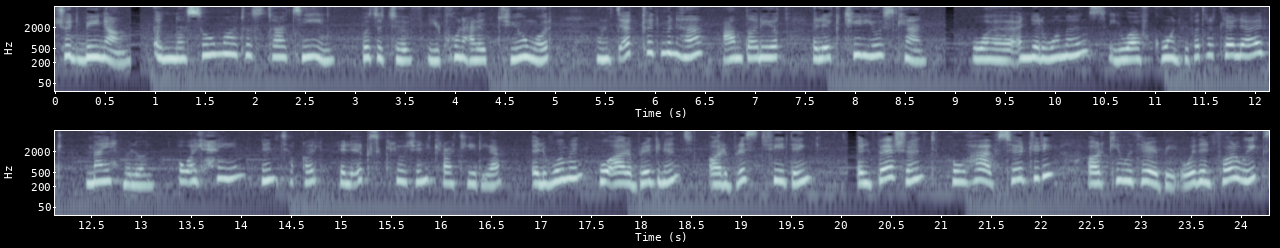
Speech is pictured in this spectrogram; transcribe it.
should be known. أن somatostatin positive يكون على ال tumor ونتأكد منها عن طريق ال octreo scan وأن ال womens يوافقون في فترة العلاج ما يحملون. والحين ننتقل لل exclusion criteria ال women who are pregnant or breastfeeding. ال patient who have surgery or chemotherapy within 4 weeks.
